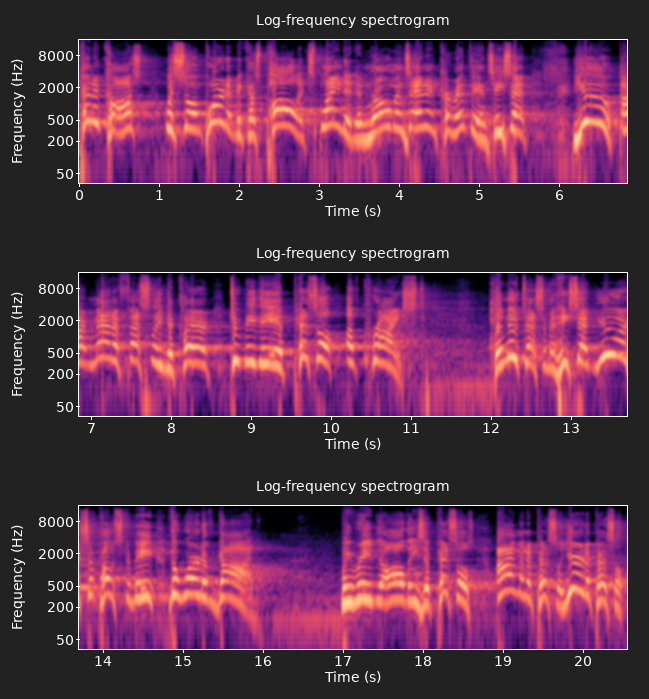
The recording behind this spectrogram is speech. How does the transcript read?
Pentecost was so important because Paul explained it in Romans and in Corinthians. He said, You are manifestly declared to be the epistle of Christ the New Testament, he said, You are supposed to be the Word of God. We read all these epistles. I'm an epistle. You're an epistle.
